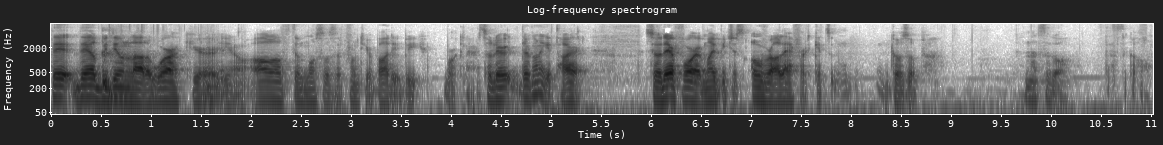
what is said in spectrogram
they they'll be doing a lot of work. Your Yeah. you know all of the muscles in front of your body will be working hard, so they're they're going to get tired. So therefore, it might be just overall effort gets goes up. And that's the goal. That's the goal.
